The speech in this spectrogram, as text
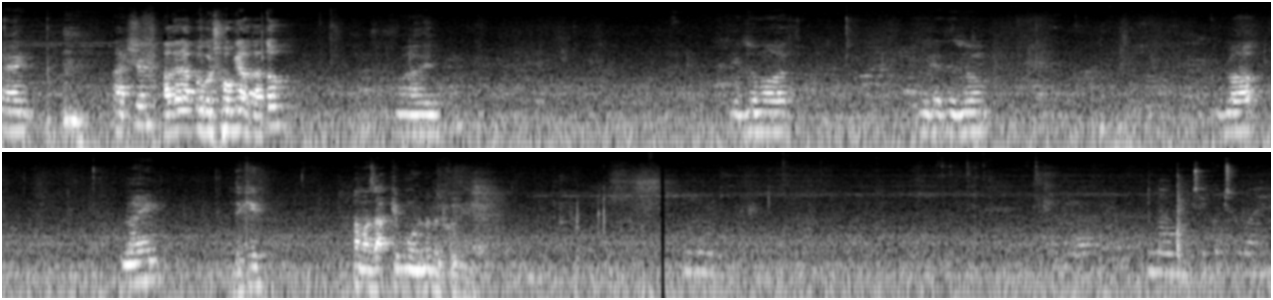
एंड एक्शन अगर आपको कुछ हो गया होता तो? स्माइल एक जूम और ये कहते जूम ब्लॉक लाइन देखिए हम मज़ाक के मूड में बिल्कुल नहीं हैं। ना मुझे कुछ हुआ है।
